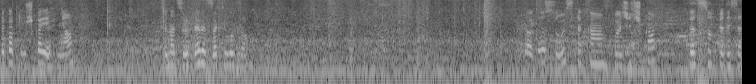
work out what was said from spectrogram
Така тушка ягня. 13,49 за кілограм. Так, лосось така пачечка 550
